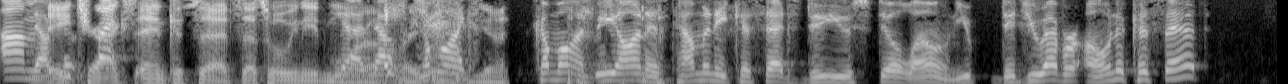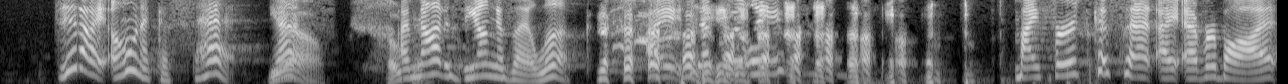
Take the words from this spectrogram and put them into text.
Um, Now- Eight tracks and cassettes. That's what we need more Yeah, of. now, right come on. Yeah. Come on, be honest. How many cassettes do you still own? You did you ever own a cassette? did I own a cassette? Yeah. Yes. Okay. I'm not as young as I look. I definitely. My first cassette I ever bought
